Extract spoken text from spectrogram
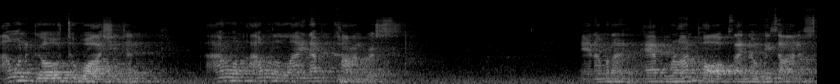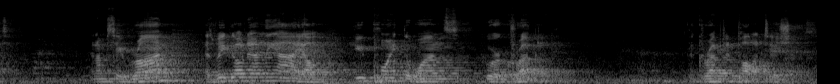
I want to go to Washington. I want, I want to line up Congress. And I'm going to have Ron Paul, because I know he's honest. And I'm going to say, Ron, as we go down the aisle, you point the ones who are corrupted, the corrupted politicians.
